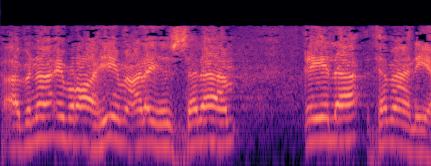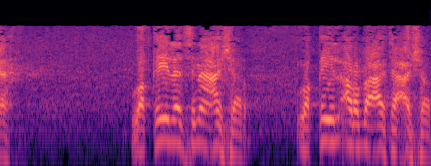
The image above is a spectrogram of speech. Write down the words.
فأبناء إبراهيم عليه السلام قيل ثمانية وقيل اثنا عشر وقيل أربعة عشر.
